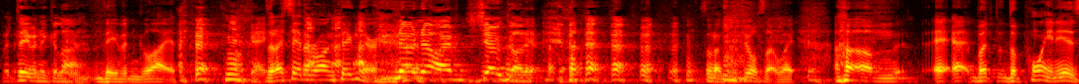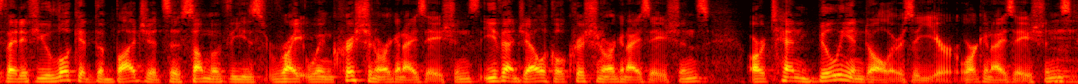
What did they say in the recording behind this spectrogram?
but David and Goliath. David and Goliath. okay. Did I say the wrong thing there? no, no, I'm Joe got it. Sometimes it feels that way. Um, but the point is that if you look at the budgets of some of these right-wing Christian organizations, evangelical Christian organizations are $10 billion a year organizations, mm.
